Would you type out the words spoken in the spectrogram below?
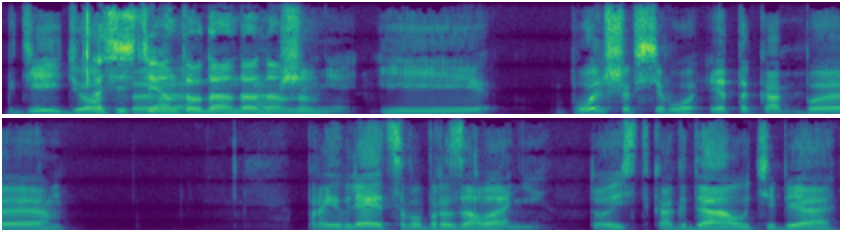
где идет Ассистентов, да, да, общение. Да, да. И больше всего это как бы проявляется в образовании. То есть, когда у тебя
